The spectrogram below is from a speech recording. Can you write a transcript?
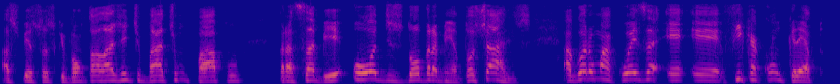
as pessoas que vão estar lá, a gente bate um papo para saber o desdobramento. Ô Charles, agora uma coisa é, é, fica concreto,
